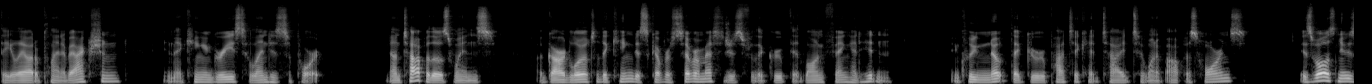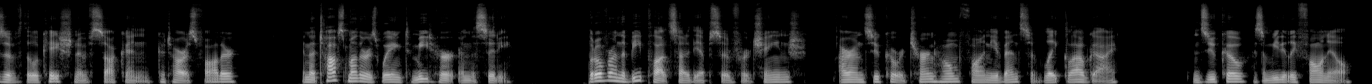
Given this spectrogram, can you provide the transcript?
They lay out a plan of action, and the king agrees to lend his support. And on top of those wins, a guard loyal to the king discovers several messages for the group that Long Feng had hidden, including note that Guru Pathik had tied to one of Appa's horns, as well as news of the location of Sokka and Katara's father, and that Toph's mother is waiting to meet her in the city. But over on the B plot side of the episode, for a change, Iroh and Zuko return home following the events of Lake Laogai, and Zuko has immediately fallen ill.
